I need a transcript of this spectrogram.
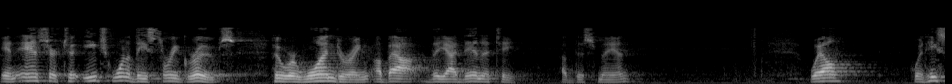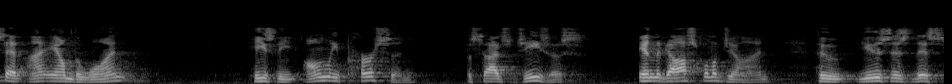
in answer to each one of these three groups who were wondering about the identity of this man. Well, when he said, I am the one, he's the only person besides Jesus in the Gospel of John who uses this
